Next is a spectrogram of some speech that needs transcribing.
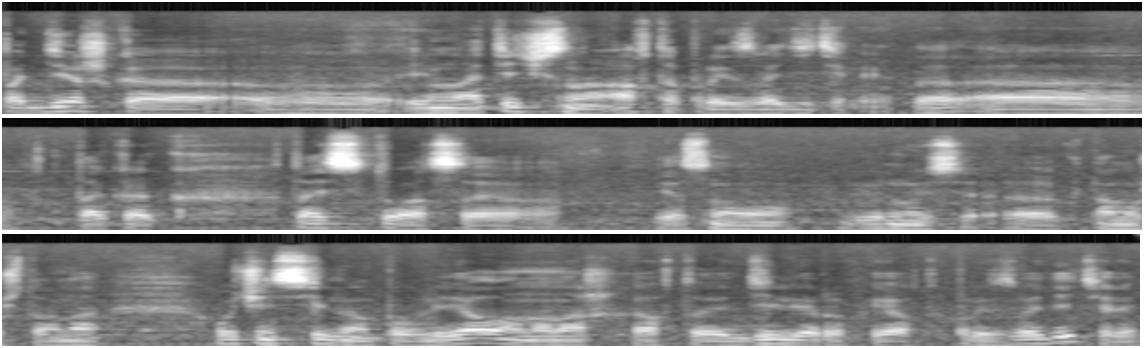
поддержка э, именно отечественного автопроизводителей. Да? А так как та ситуация, я снова вернусь э, к тому, что она очень сильно повлияла на наших автодилеров и автопроизводителей,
